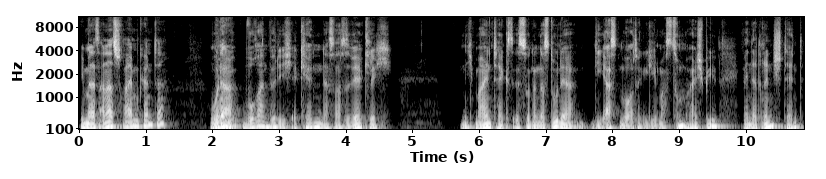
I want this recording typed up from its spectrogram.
Wie man das anders schreiben könnte? Oder woran, woran würde ich erkennen, dass das wirklich nicht mein Text ist, sondern dass du der, die ersten Worte gegeben hast? Zum Beispiel, wenn da drin steht,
